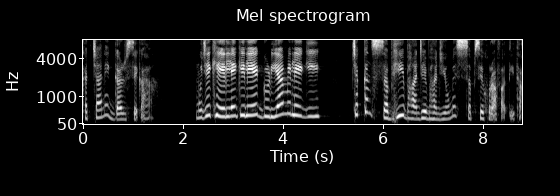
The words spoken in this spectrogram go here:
कच्चा ने गर्व से कहा, मुझे खेलने के लिए गुड़िया मिलेगी। चक्कन सभी भांजे भांजियों में सबसे खुराफाती था।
